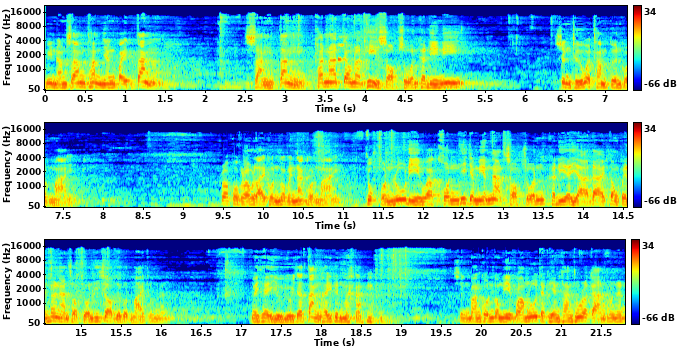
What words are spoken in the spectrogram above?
มีหนำซ้ำท่านยังไปตั้ง สั่งตั้งคณะเจ้าหน้าที่สอบสวนคดีนี้ ซึ่งถือว่าทำเกินกฎหมาย เพราะพวกเราหลายคนก็เป็นนักกฎหมาย ทุกคนรู้ดีว่าคนที่จะมีอำนาจสอบสวนคดีอาญาได้ต้องเป็นพนักงานสอบสวนที่ชอบด้วยกฎหมายเท่านั้น ไม่ใช่อยู่ๆจะตั้งใครขึ้นมา ซึ่งบางคนก็มีความรู้แต่เพียงทางธุรการเท่านั้น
